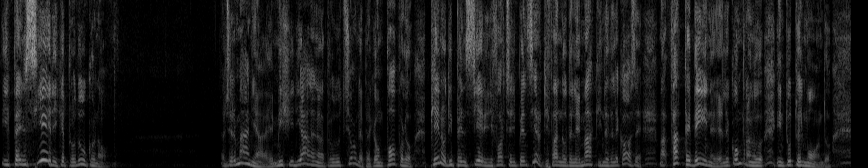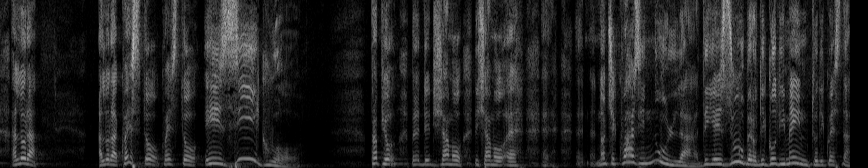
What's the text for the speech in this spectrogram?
i pensieri che producono. La Germania è micidiale nella produzione perché è un popolo pieno di pensieri, di forze di pensiero, ti fanno delle macchine, delle cose, ma fatte bene, le comprano in tutto il mondo. Allora, allora questo, questo esiguo proprio diciamo, diciamo eh, eh, non c'è quasi nulla di esubero, di godimento di questa,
